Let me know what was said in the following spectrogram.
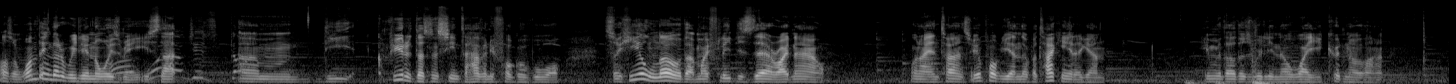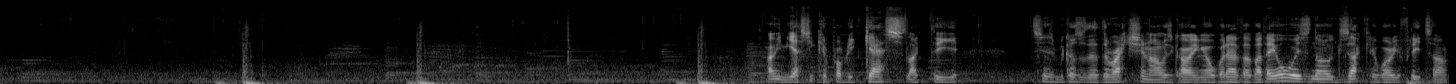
Also, one thing that really annoys me is that Voyage is done. um, the computer doesn't seem to have any fog of war. So he'll know that my fleet is there right now when I turn, so he'll probably end up attacking it again. Even though there's really no way he could know that. I mean, yes, he could probably guess, like, the... Since because of the direction I was going or whatever, but they always know exactly where your fleets are.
